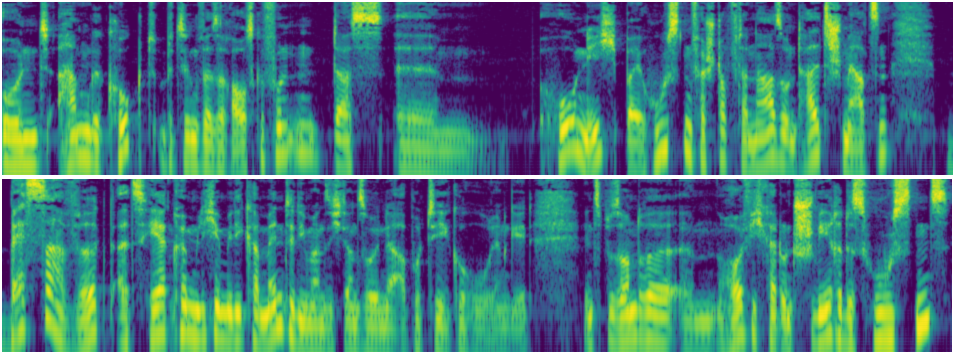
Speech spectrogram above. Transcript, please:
Und haben geguckt, beziehungsweise herausgefunden, dass ähm, Honig bei Husten, verstopfter Nase und Halsschmerzen besser wirkt als herkömmliche Medikamente, die man sich dann so in der Apotheke holen geht. Insbesondere ähm, Häufigkeit und Schwere des Hustens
